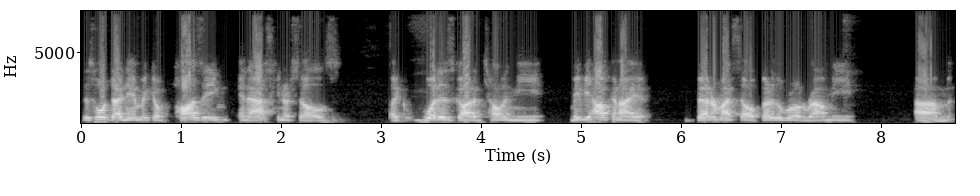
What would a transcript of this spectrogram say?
this whole dynamic of pausing and asking ourselves, like, what is God telling me? Maybe how can I better myself, better the world around me, um,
